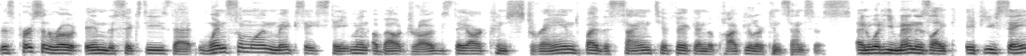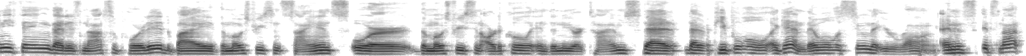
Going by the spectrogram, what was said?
this person wrote in the 60s that when someone makes a statement about drugs, they are constrained by the scientific and the popular consensus. And what he meant is like if you say anything that is not supported by the most recent science or the most recent article in the New York Times, that that people again they will assume that you're wrong. And it's it's not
